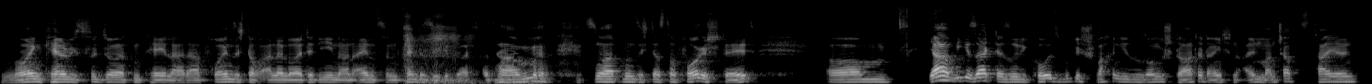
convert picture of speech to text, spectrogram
neun Carries für Jonathan Taylor, da freuen sich doch alle Leute, die ihn an einzelnen Fantasy gedraftet haben. so hat man sich das doch vorgestellt. Ähm, ja, wie gesagt, also die Colts wirklich schwach in die Saison gestartet, eigentlich in allen Mannschaftsteilen.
